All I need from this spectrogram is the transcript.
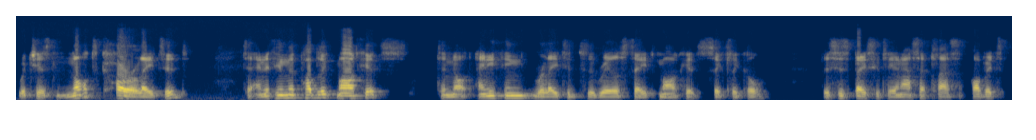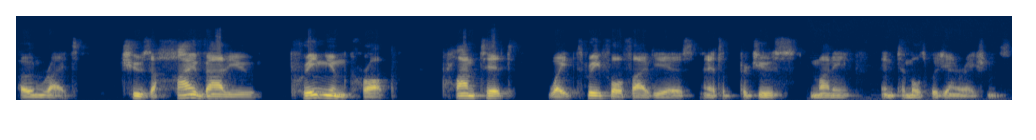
which is not correlated to anything in the public markets, to not anything related to the real estate markets, cyclical. This is basically an asset class of its own right. Choose a high value premium crop, plant it, wait three, four, five years, and it'll produce money into multiple generations.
